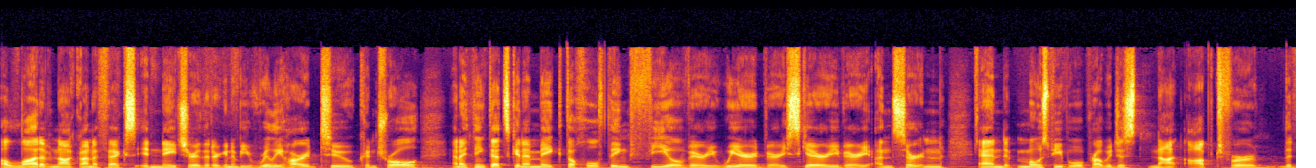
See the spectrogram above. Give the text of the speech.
a lot of knock on effects in nature that are going to be really hard to control. And I think that's going to make the whole thing feel very weird, very scary, very uncertain. And most people will probably just not opt for the,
